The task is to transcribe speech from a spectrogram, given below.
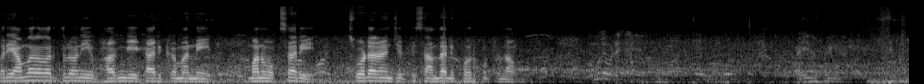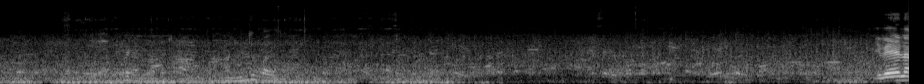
మరి అమరావతిలోని భాగంగా ఈ కార్యక్రమాన్ని మనం ఒకసారి చూడాలని చెప్పేసి అందరినీ కోరుకుంటున్నాం. ఈవేళ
